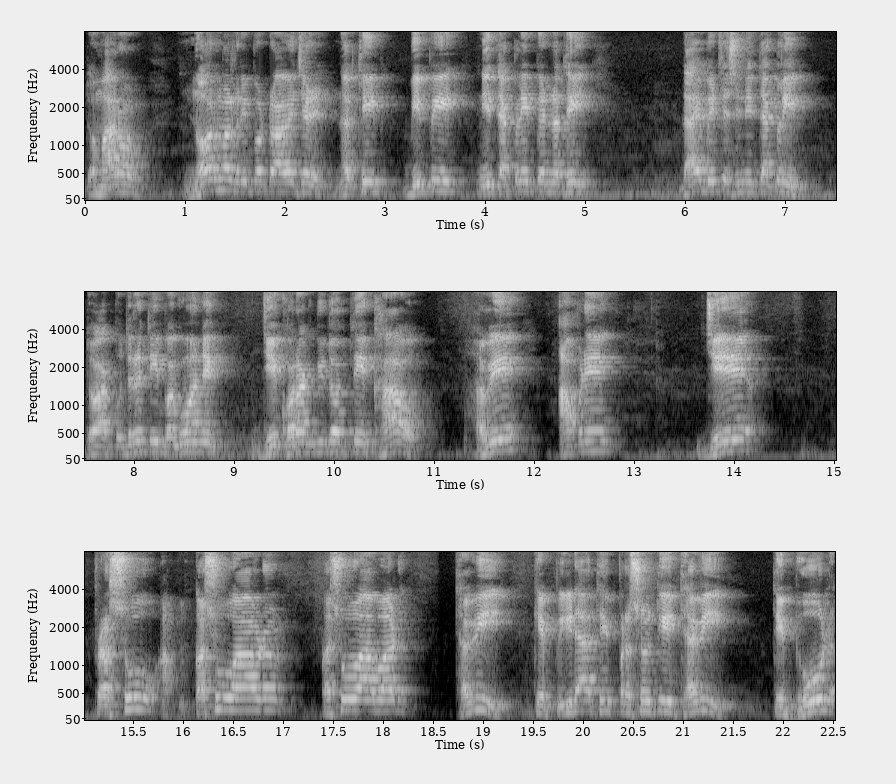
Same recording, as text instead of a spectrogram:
તો મારો નોર્મલ રિપોર્ટ આવે છે. નથી, બીપીની તકલીફ કે નથી, ડાયાબિટીસની તકલીફ. તો આ કુદરતી ભગવાને જે ખોરાક દીધો તે ખાઓ. હવે આપણે જે પ્રસુ કસુઆવડ કસુઆવડ થવી કે પીડાથી પ્રસૂતિ થવી તે ભૂલ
